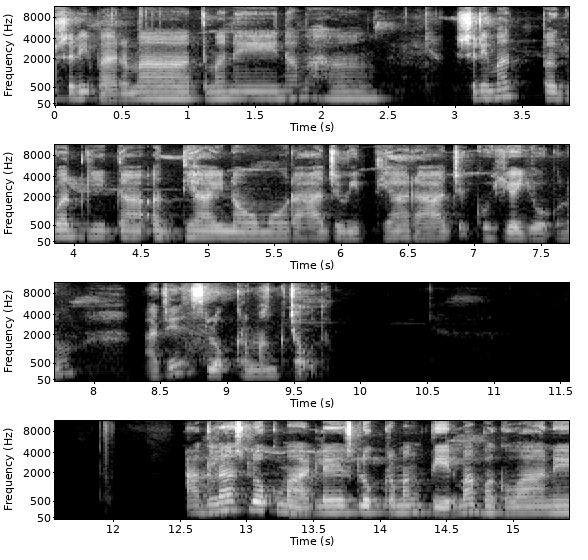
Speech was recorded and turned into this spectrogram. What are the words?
શ્રી પરમાત્મને નમઃ શ્રીમદ ભગવદ્ ગીતા અધ્યાય નવમો રાજ વિદ્યા રાજ ગુહ્ય યોગનો આજે શ્લોક ક્રમાંક ચૌદ. આગલા શ્લોકમાં એટલે શ્લોક ક્રમાંક તેરમાં ભગવાને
